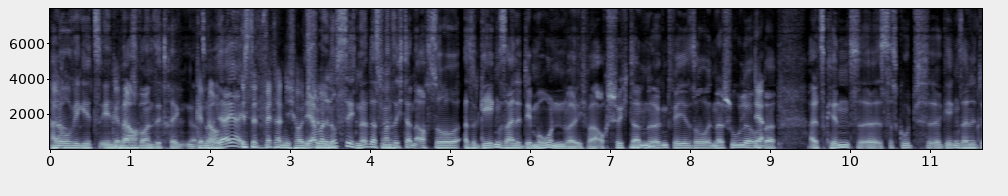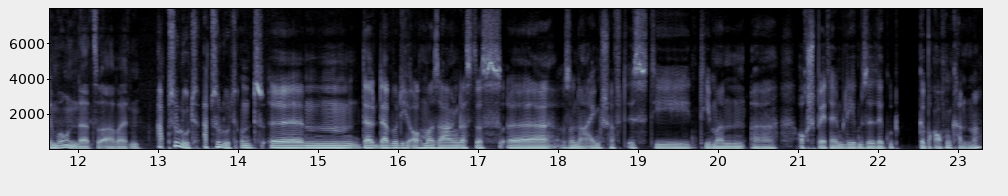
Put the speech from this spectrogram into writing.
Hallo, Ja. wie geht's Ihnen? Genau. Was wollen Sie trinken? Genau. So. Ja, ja, ist das Wetter nicht heute ja schön? aber lustig, ne, dass man sich dann auch so, also gegen seine Dämonen, weil ich war auch schüchtern irgendwie so in der Schule Mhm. Ja. oder als Kind äh, ist es gut, äh, gegen seine Dämonen da zu arbeiten. Absolut, absolut. Und ähm, da, da würde ich auch mal sagen, dass das äh, so eine Eigenschaft ist, die, die man äh, auch später im Leben sehr, sehr gut gebrauchen kann. Ne?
